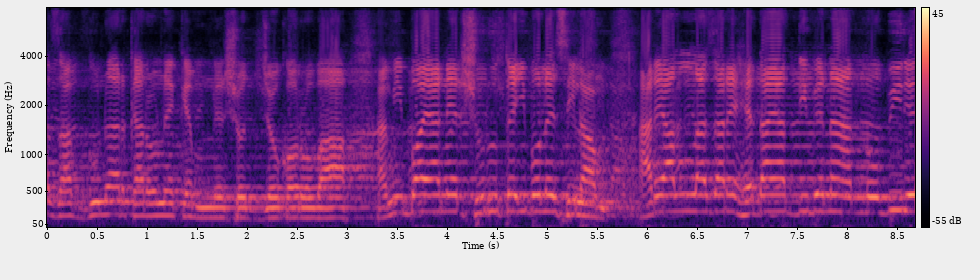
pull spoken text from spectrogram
আজাব গুনার কারণে কেমনে সহ্য করবা? আমি বয়ানের শুরুতেই বলেছিলাম, আরে আল্লাহ যারে হেদায়াত দিবে না, নবীরে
